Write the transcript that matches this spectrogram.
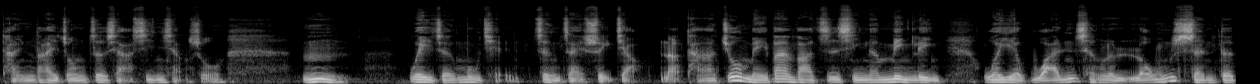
唐太宗这下心想说：“嗯，魏征目前正在睡觉。”那他就没办法执行了命令，我也完成了龙神的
